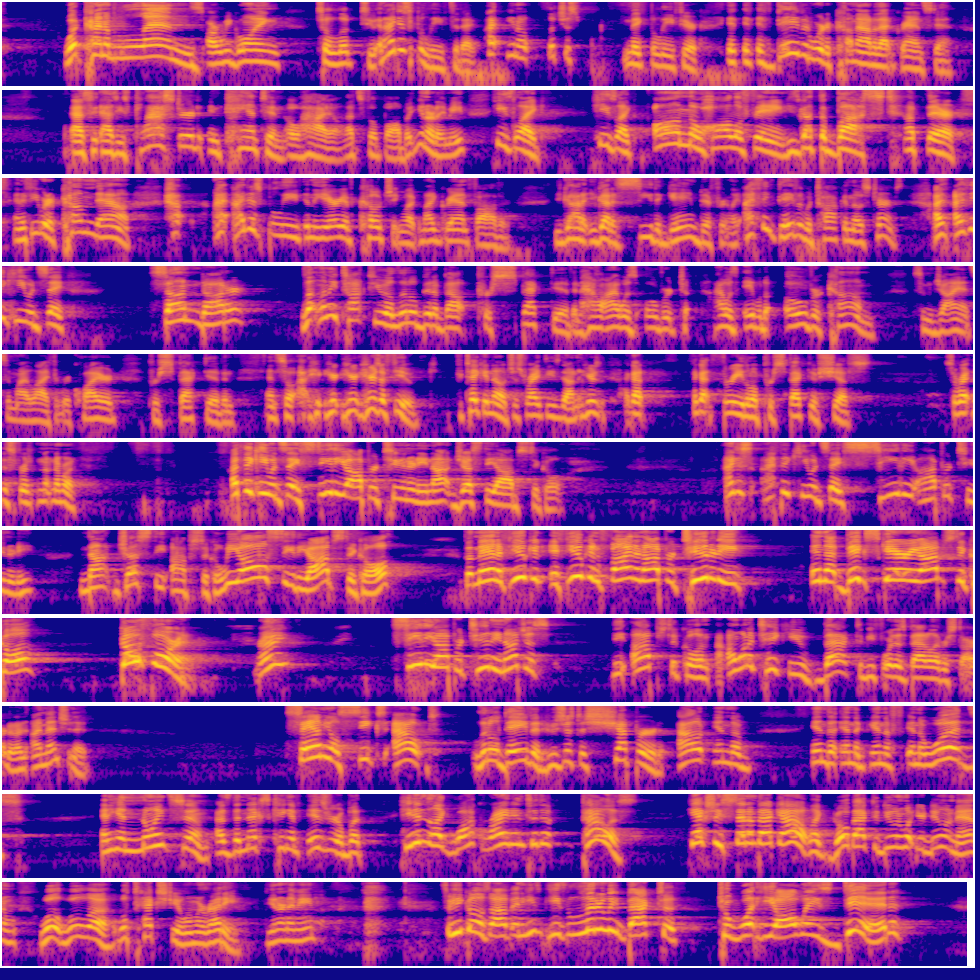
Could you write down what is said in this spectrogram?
what kind of lens are we going to look to? And I just believe today, I, you know, let's just make believe here. If, if, if David were to come out of that grandstand, as, he, as he's plastered in Canton, Ohio, that's football, but you know what I mean? He's like, he's like on the Hall of Fame. He's got the bust up there. And if he were to come down, how, I, I just believe in the area of coaching, like my grandfather, you got to you got to see the game differently. I think David would talk in those terms. I, I think he would say, son, daughter, let, let me talk to you a little bit about perspective and how I was over to, I was able to overcome some giants in my life. It required perspective. And, and so I, here, here, here's a few. If you're taking notes, just write these down. Here's I got I got three little perspective shifts. So write this first. Number one, I think he would say, see the opportunity, not just the obstacle. I just, I think he would say, see the opportunity, not just the obstacle. We all see the obstacle, but man, if you can, if you can find an opportunity in that big scary obstacle, go for it, right? See the opportunity, not just the obstacle. And I want to take you back to before this battle ever started. I, I mentioned it. Samuel seeks out little David, who's just a shepherd out in the, in the, in the, in the, in the woods, and he anoints him as the next king of Israel. But he didn't like walk right into the palace. He actually sent him back out, like, go back to doing what you're doing, man, we'll, we'll, uh, we'll text you when we're ready. Do you know what I mean? so he goes off and he's, he's literally back to, to what he always did,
